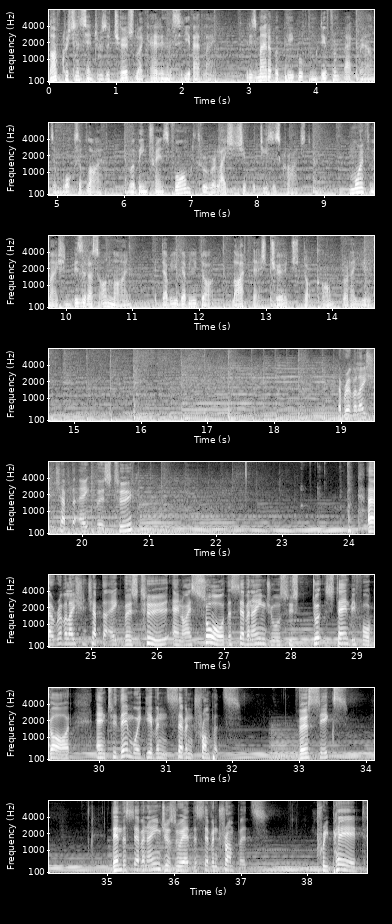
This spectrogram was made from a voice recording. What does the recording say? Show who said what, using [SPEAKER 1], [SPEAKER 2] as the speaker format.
[SPEAKER 1] Life Christian Centre is a church located in the city of Adelaide. It is made up of people from different backgrounds and walks of life who have been transformed through a relationship with Jesus Christ. For more information, visit us online at www.life-church.com.au.
[SPEAKER 2] Of Revelation chapter 8, verse 2. Uh, Revelation chapter 8, verse 2 And I saw the seven angels who stu- stand before God, and to them were given seven trumpets. Verse 6 Then the seven angels who had the seven trumpets prepared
